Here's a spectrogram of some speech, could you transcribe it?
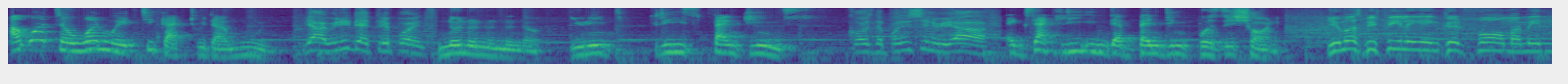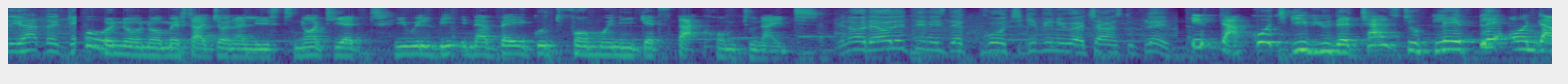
I want a one-way ticket to the moon. Yeah, we need the three points. No, no, no, no, no. You need three spankings. Because the position we are, Exactly in the bending position. You must be feeling in good form. I mean, you had the game. Oh no, no, Mr. Journalist, not yet. He will be in a very good form when he gets back home tonight. you know, the only thing is the coach giving you a chance to play. If the coach give you the chance to play, play on the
